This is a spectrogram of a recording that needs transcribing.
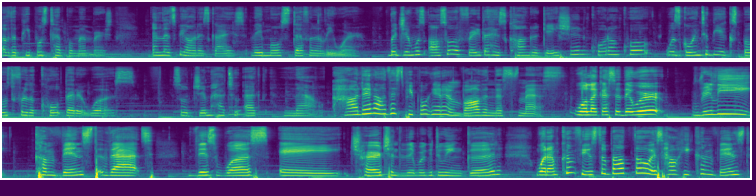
of the People's Temple members. And let's be honest, guys, they most definitely were. But Jim was also afraid that his congregation, quote unquote, was going to be exposed for the cult that it was. So Jim had to act now. How did all these people get involved in this mess? Well, like I said, they were really convinced that this was a church and that they were doing good. What I'm confused about though is how he convinced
